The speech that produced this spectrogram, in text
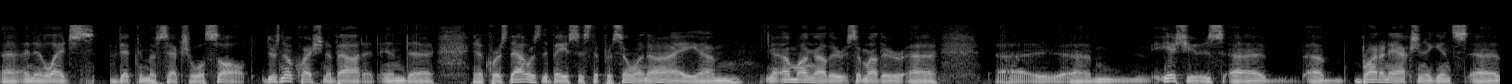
uh, an alleged victim of sexual assault. There's no question about it, and uh, and of course that was the basis that Priscilla and I, um, among other some other. Uh, uh, um, issues uh, uh, brought an action against uh,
